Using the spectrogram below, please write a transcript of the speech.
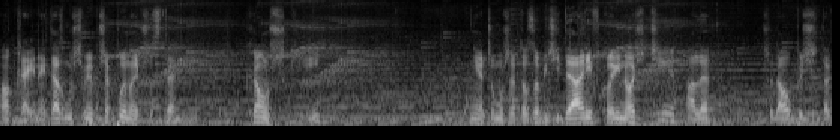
Okej, no i teraz musimy przepłynąć przez te krążki. Nie wiem, czy muszę to zrobić idealnie w kolejności, ale przydałoby się tak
